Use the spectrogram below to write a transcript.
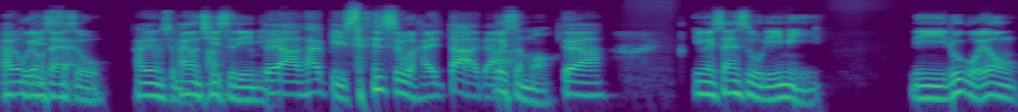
他不用三十五，他用什么？他用七十厘米。对啊，他比三十五还大的。为什么？对啊，因为三十五厘米，你如果用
